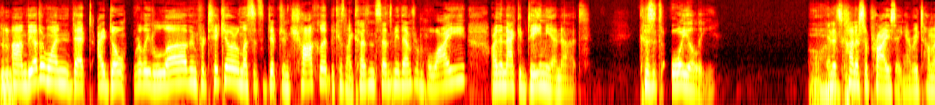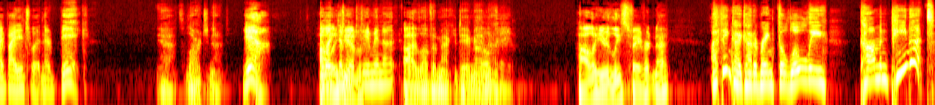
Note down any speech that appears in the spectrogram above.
Um, the other one that I don't really love in particular, unless it's dipped in chocolate, because my cousin sends me them from Hawaii, are the macadamia nut because it's oily. and it's kind of surprising every time I bite into it, and they're big. Yeah, it's a large nut. Yeah. You Holly, like the do you a- macadamia nut? I love the macadamia nut. Okay. Holly, your least favorite nut? I think I got to rank the lowly common peanut.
